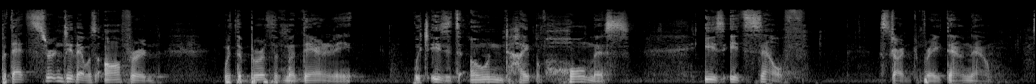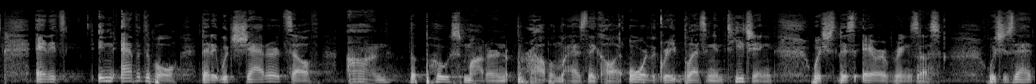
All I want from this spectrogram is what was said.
But that certainty that was offered with the birth of modernity, which is its own type of wholeness, is itself starting to break down now. And it's inevitable that it would shatter itself on the postmodern problem, as they call it, or the great blessing and teaching which this era brings us, which is that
